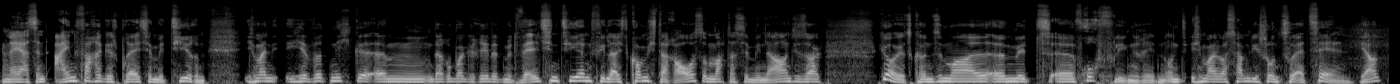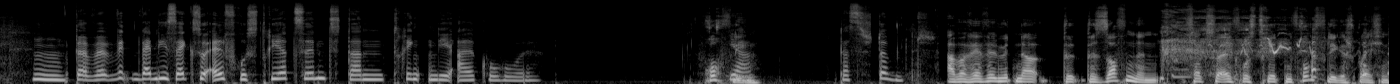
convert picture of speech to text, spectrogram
naja, es sind einfache Gespräche mit Tieren. Ich meine, hier wird nicht ge, ähm, darüber geredet, mit welchen Tieren. Vielleicht komme ich da raus und mache das Seminar und die sagt, ja, jetzt können Sie mal äh, mit äh, Fruchtfliegen reden. Und ich meine, was haben die schon zu erzählen? Ja, Da, w- wenn die sexuell frustriert sind, dann trinken die Alkohol. Fruchtfliegen. Ja. Das stimmt. Aber wer will mit einer be besoffenen, sexuell frustrierten Fruchtfliege sprechen?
